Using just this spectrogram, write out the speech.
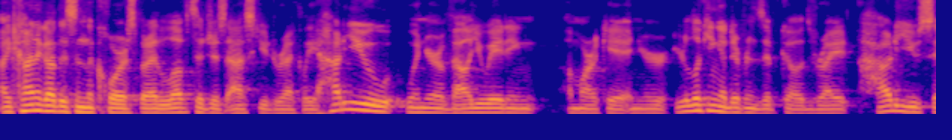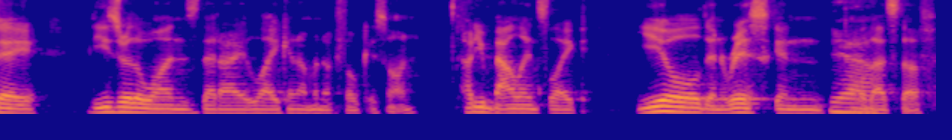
I kind of got this in the course, but I'd love to just ask you directly. How do you, when you're evaluating a market and you're, you're looking at different zip codes, right? How do you say, these are the ones that I like and I'm going to focus on. How do you balance like yield and risk and yeah. all that stuff?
